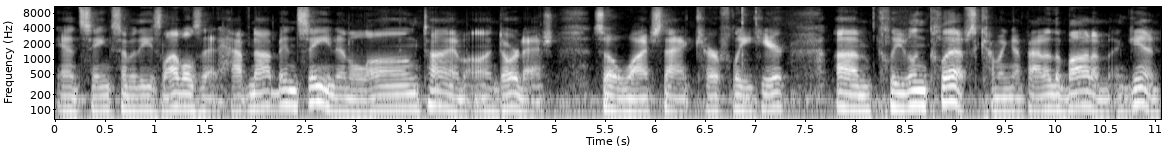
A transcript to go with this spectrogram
and seeing some of these levels that have not been seen in a long time on DoorDash. So watch that carefully here. Um, Cleveland Cliffs coming up out of the bottom. Again,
